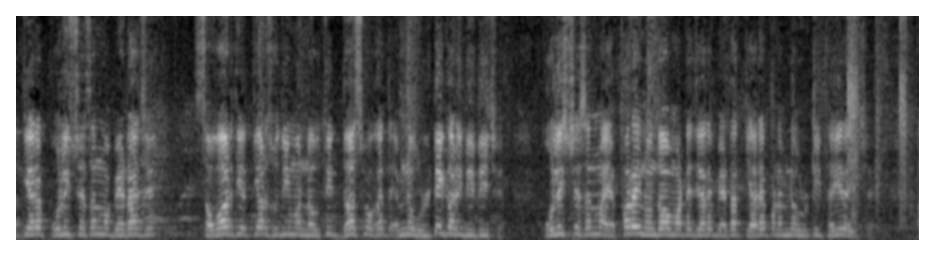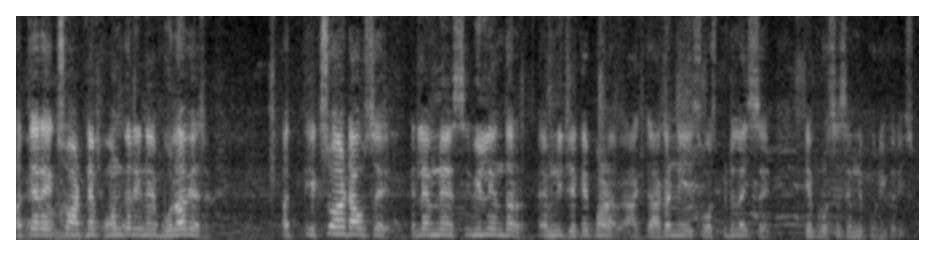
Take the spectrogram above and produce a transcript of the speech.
અત્યારે પોલીસ સ્ટેશનમાં બેઠા છે. સવારથી અત્યાર સુધીમાં નવથી દસ વખત એમને ઉલટી કરી દીધી છે. પોલીસ સ્ટેશનમાં એફઆરઆઈ નોંધાવવા માટે જ્યારે બેઠા ત્યારે પણ એમને ઉલટી થઈ રહી છે. અત્યારે એકસો આઠને ફોન કરીને બોલાવ્યા છે. એકસો આઠ આવશે એટલે એમને સિવિલની અંદર એમની જે કંઈ પણ આગળની હોસ્પિટલાઇઝ છે, એ પ્રોસેસ એમની પૂરી કરીશું.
